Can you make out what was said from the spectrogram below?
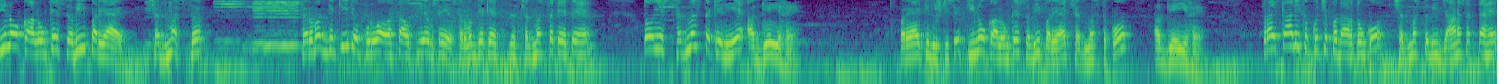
तीनों कालों के सभी पर्याय, छदमस्त, सर्वज्ञ की जो पूर्वावस्था होती है, उसे सर्वज्ञ कह छदमस्त कहते हैं। तो ये छदमस्त के लिए अज्ञेय है। पर्याय की दृष्टि से तीनों कालों के सभी पर्याय छदमस्त को अज्ञेय है। त्रैकालिक कुछ पदार्थों को छदमस्त भी जान सकता है।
